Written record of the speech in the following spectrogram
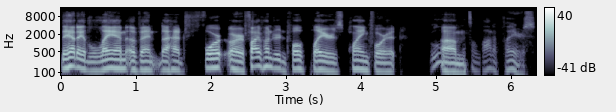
they had a LAN event that had four or 512 players playing for it. Ooh, Um, that's a lot of players.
